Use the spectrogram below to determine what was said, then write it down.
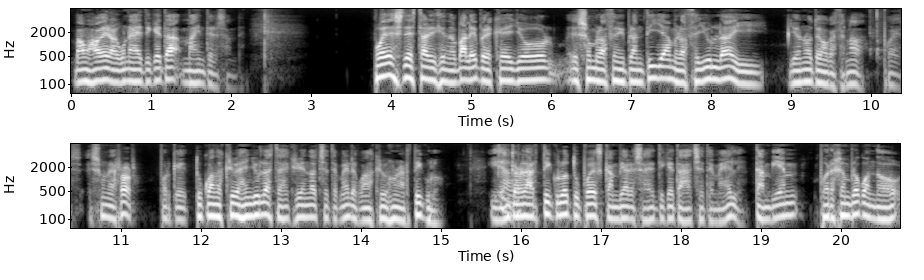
Vamos a ver algunas etiquetas más interesantes. Puedes estar diciendo, vale, pero es que yo, eso me lo hace mi plantilla, me lo hace Joomla y yo no tengo que hacer nada. Pues es un error, porque tú cuando escribes en Joomla estás escribiendo HTML, cuando escribes un artículo. Y dentro del artículo tú puedes cambiar esas etiquetas HTML. También, por ejemplo, cuando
